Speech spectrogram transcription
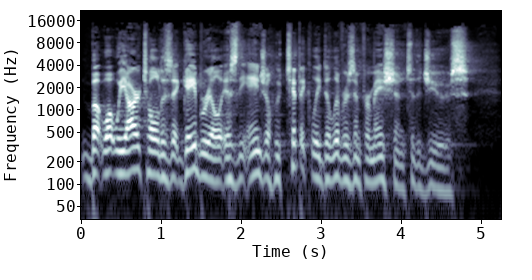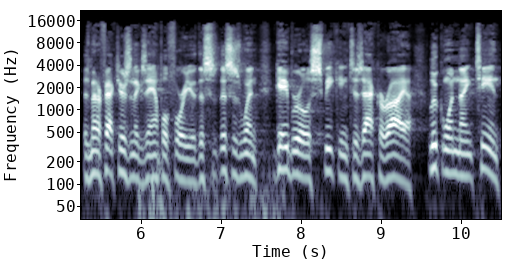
but what we are told is that Gabriel is the angel who typically delivers information to the Jews. As a matter of fact, here's an example for you. This, this is when Gabriel is speaking to Zechariah. Luke 119,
